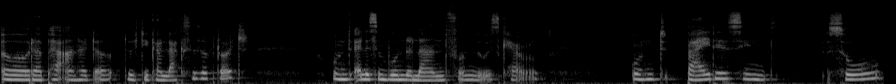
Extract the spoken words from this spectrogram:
oder Per Anhalter durch die Galaxis auf Deutsch und Alice im Wunderland von Lewis Carroll. Und beide sind so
